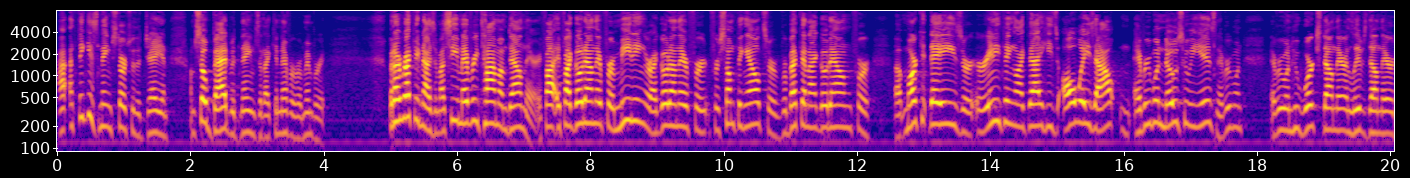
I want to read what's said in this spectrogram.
I, I think his name starts with a J, and I'm so bad with names that I can never remember it. But I recognize him. I see him every time I'm down there. If I, if I go down there for a meeting or I go down there for, for something else, or Rebecca and I go down for uh, market days or, or anything like that, he's always out, and everyone knows who he is, and everyone, everyone who works down there and lives down there,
